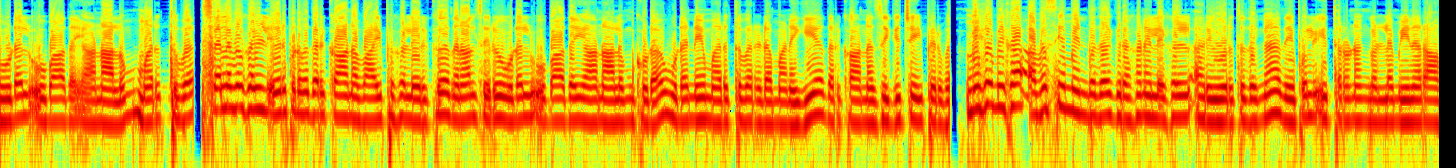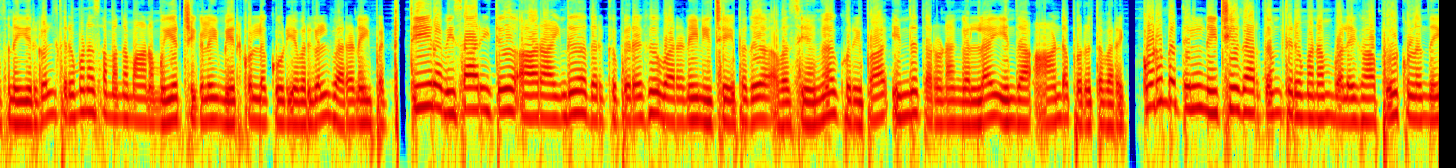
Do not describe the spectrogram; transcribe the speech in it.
உடல் உபாதையானாலும் மருத்துவ செலவுகள் ஏற்படுவதற்கான வாய்ப்புகள் இருக்கு. அதனால் சிறு உடல் உபாதையானாலும் கூட உடனே மருத்துவரிடம் அணுகி அதற்கான சிகிச்சை பெறுவது மிக மிக அவசியம் என்பதை கிரகநிலைகள் அறிவுறுத்துதுங்க. அதே போல் இத்தருணங்கள்ல மீனராசனையர்கள் திருமண சம்பந்தமான முயற்சிகளை மேற்கொள்ளக்கூடியவர்கள் வரனை பற்றி தீர விசாரித்து ஆராய்ந்து அதற்கு பிறகு வரனை நிச்சயிப்பது அவசியங்க. குறிப்பா இந்த தருணங்கள்ல இந்த ஆண்ட பொறுத்த பொறுத்தவரை. குடும்பத்தில் நிச்சயதார்த்தம் திருமணம் வளைகாப்பு குழந்தை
